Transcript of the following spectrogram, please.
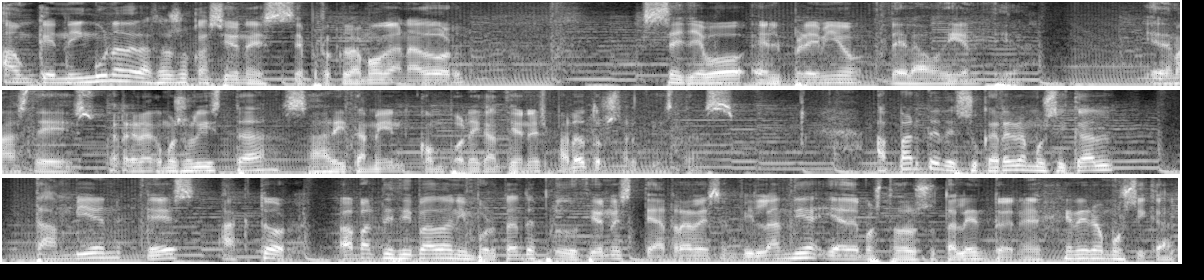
Aunque en ninguna de las dos ocasiones se proclamó ganador, se llevó el premio de la audiencia. Y además de su carrera como solista, Saari también compone canciones para otros artistas. Aparte de su carrera musical, también es actor. Ha participado en importantes producciones teatrales en Finlandia y ha demostrado su talento en el género musical.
